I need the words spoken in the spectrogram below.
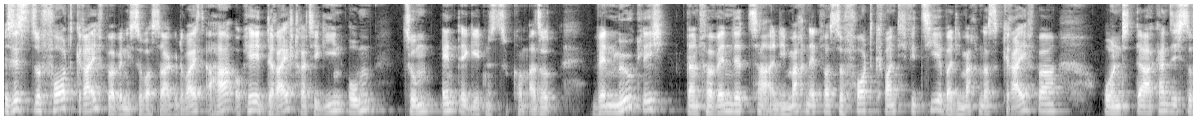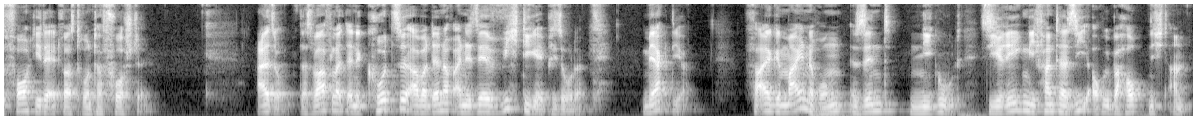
Es ist sofort greifbar, wenn ich sowas sage. Du weißt, aha, okay, drei Strategien, um zum Endergebnis zu kommen. Also, wenn möglich, dann verwende Zahlen. Die machen etwas sofort quantifizierbar, die machen das greifbar und da kann sich sofort jeder etwas drunter vorstellen. Also, das war vielleicht eine kurze, aber dennoch eine sehr wichtige Episode. Merk dir, Verallgemeinerungen sind nie gut. Sie regen die Fantasie auch überhaupt nicht an.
